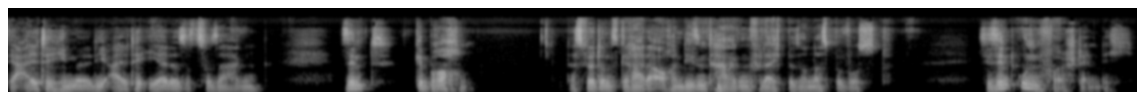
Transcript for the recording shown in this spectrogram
der alte Himmel, die alte Erde sozusagen, sind gebrochen. Das wird uns gerade auch in diesen Tagen vielleicht besonders bewusst. Sie sind unvollständig.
